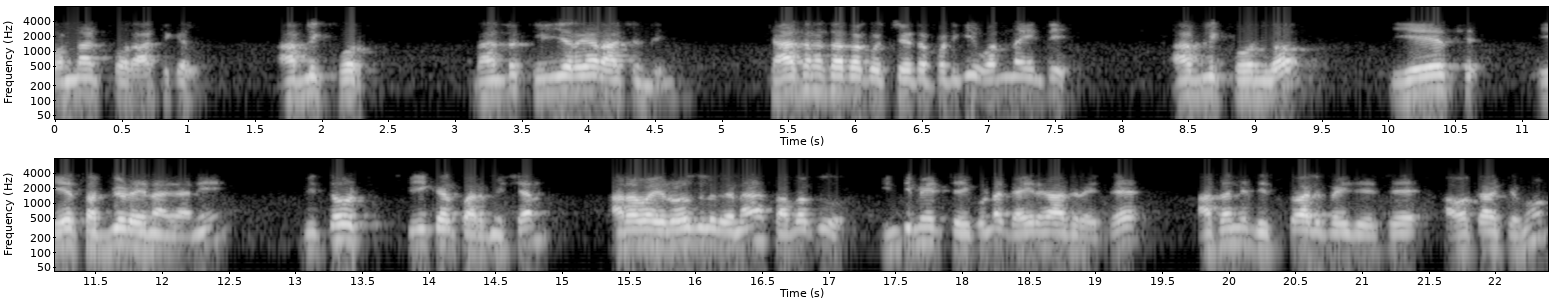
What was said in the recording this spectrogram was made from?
one nought four article oblique four దాంట్లో క్లియర్గా రాసింది. శాసనసభకు వచ్చేటప్పటికి వన్ నైంటీ ఆబ్లిక్ ఫోర్లో ఏ ఏ సభ్యుడైనా కానీ వితౌట్ స్పీకర్ పర్మిషన్ అరవై రోజులు గన సభకు ఇంటిమేట్ చేయకుండా గైర్హాజరైతే అతన్ని డిస్క్వాలిఫై చేసే అవకాశము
